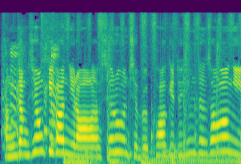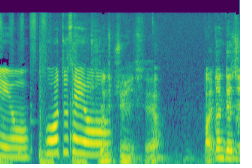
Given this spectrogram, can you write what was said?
당장 시험 기간이라 새로운 집을 구하기도 힘든 상황이에요. 도와주세요. 그런 집주인 있어요? 말도 안 되지.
